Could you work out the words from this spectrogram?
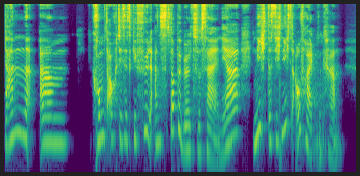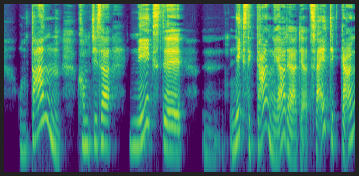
dann ähm, kommt auch dieses Gefühl, unstoppable zu sein, ja, nicht, dass dich nichts aufhalten kann. Und dann kommt dieser nächste, nächste Gang, ja, der, der zweite Gang,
